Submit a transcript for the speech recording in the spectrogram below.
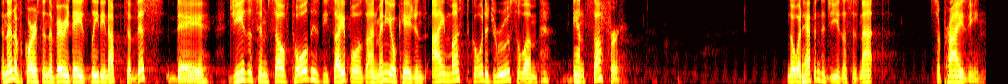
And then, of course, in the very days leading up to this day, Jesus himself told his disciples on many occasions, I must go to Jerusalem and suffer. No, what happened to Jesus is not surprising,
